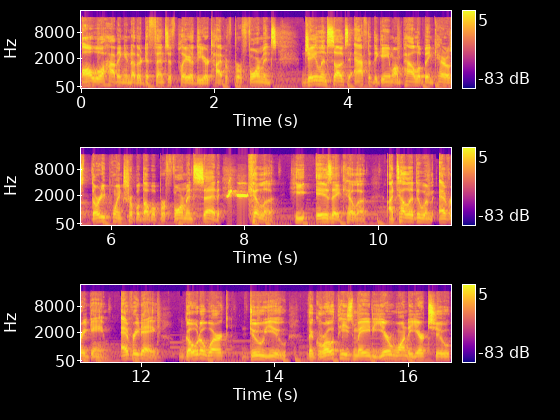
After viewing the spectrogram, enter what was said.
all while having another Defensive Player of the Year type of performance. Jalen Suggs, after the game on Paolo Banchero's 30-point triple-double performance, said, "Killer, he is a killer." I tell it to him every game, every day. Go to work, do you. The growth he's made year one to year two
